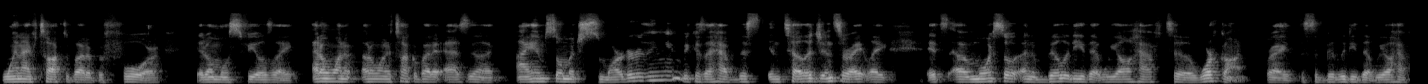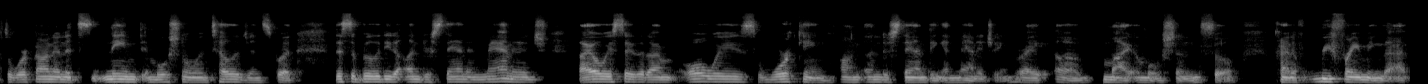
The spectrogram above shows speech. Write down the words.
when I've talked about it before, it almost feels like I don't want to I don't want to talk about it as like I am so much smarter than you because I have this intelligence, right? Like it's uh, more so an ability that we all have to work on, right? This ability that we all have to work on and it's named emotional intelligence, but this ability to understand and manage, I always say that I'm always working on understanding and managing, right? Um, my emotions. So kind of reframing that.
